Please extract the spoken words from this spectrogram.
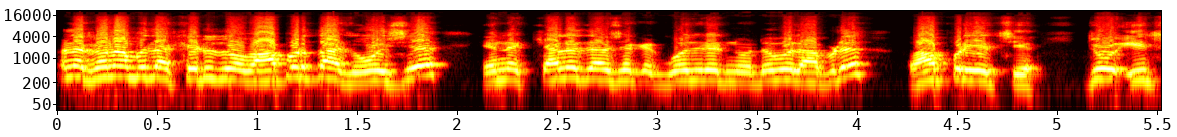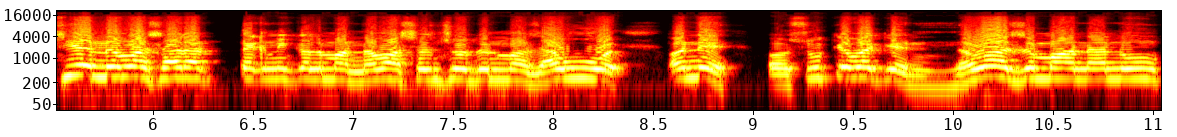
અને ઘણા બધા ખેડૂતો વાપરતા જ હોય છે. એને ખ્યાલ જ આવશે કે ગોદરેજ નો ડબલ આપણે વાપરીએ છીએ. જો ઈથી નવા સારા ટેકનિકલમાં નવા સંશોધનમાં જવું હોય અને શું કહેવાય કે નવા જમાનાનું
